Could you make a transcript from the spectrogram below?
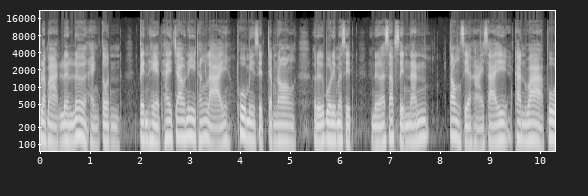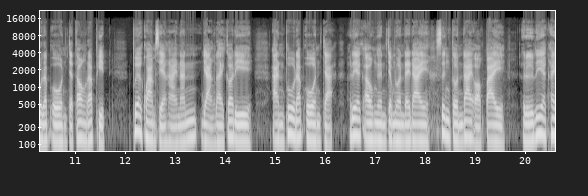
ประมาทเลินเล่อแห่งตน เป็นเหตุให้เจ้าหนี้ทั้งหลาย ผู้มีสิทธิ์จำนอง หรือบริมสิทธิ์เหนือทรัพย์สินนั้น ต้องเสียหายไซท่านว่าผู้รับโอนจะต้องรับผิด เพื่อความเสียหายนั้นอย่างไรก็ดี อันผู้รับโอนจะเรียกเอาเงินจำนวนใด ๆ ซึ่งตนได้ออกไป หรือเรียกให้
